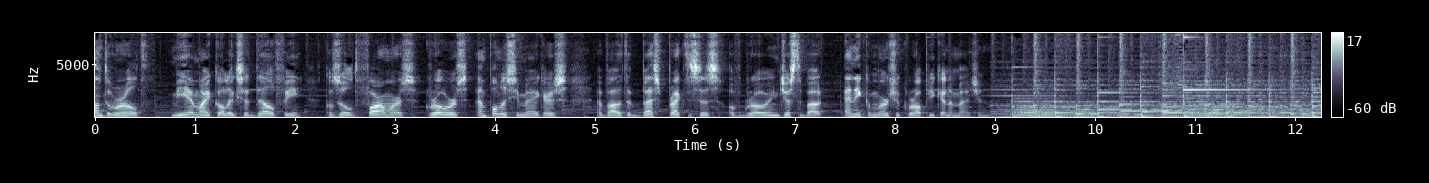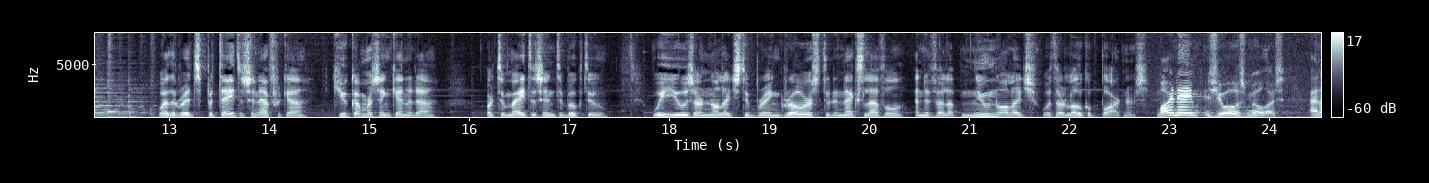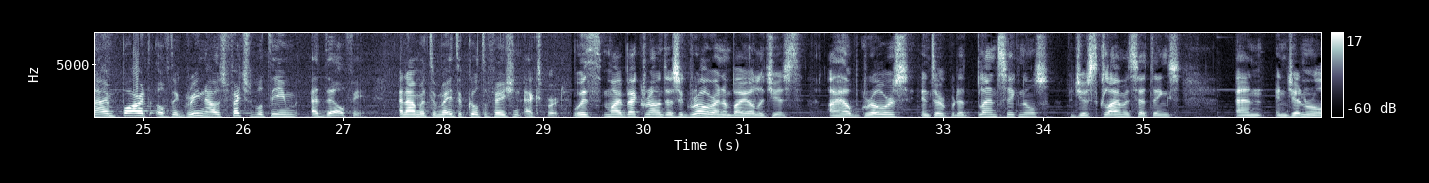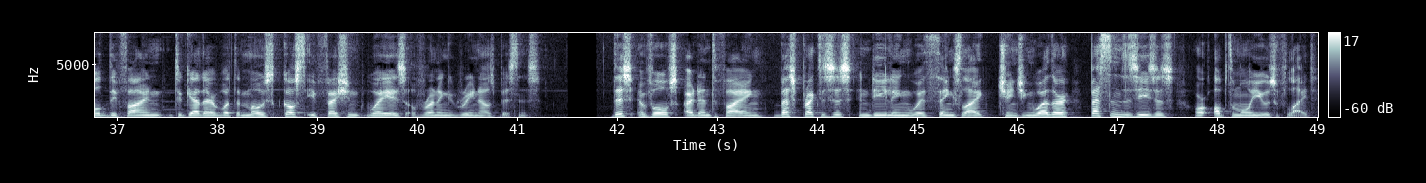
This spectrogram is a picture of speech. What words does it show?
Around the world, me and my colleagues at Delphy consult farmers, growers and policymakers about the best practices of growing just about any commercial crop you can imagine. Whether it's potatoes in Africa, cucumbers in Canada or tomatoes in Timbuktu, we use our knowledge to bring growers to the next level and develop new knowledge with our local partners. My name is Joris Mulders and I'm part of the greenhouse vegetable team at Delphy and I'm a tomato cultivation expert. With my background as a grower and a biologist, I help growers interpret plant signals, adjust climate settings and in general define together what the most cost-efficient way is of running a greenhouse business. This involves identifying best practices in dealing with things like changing weather, pests and diseases, or optimal use of light.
